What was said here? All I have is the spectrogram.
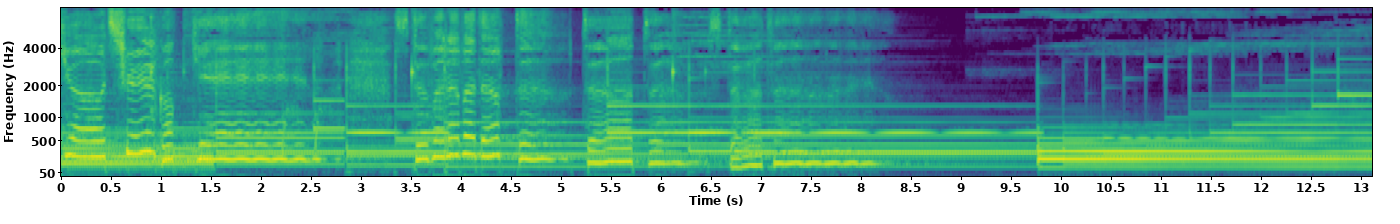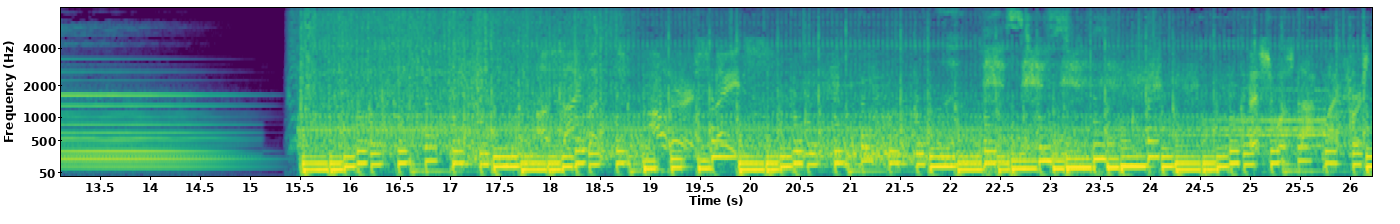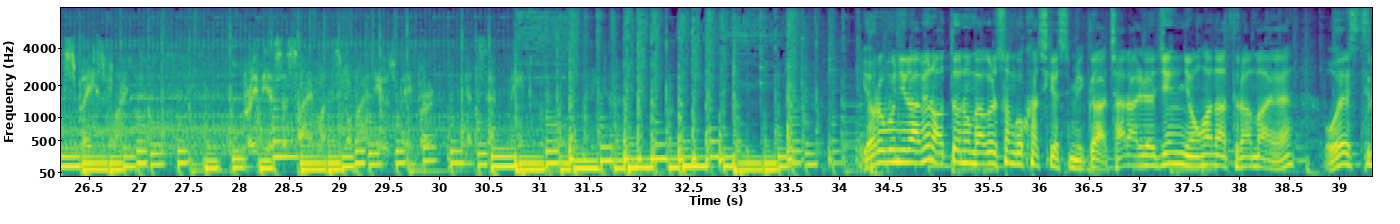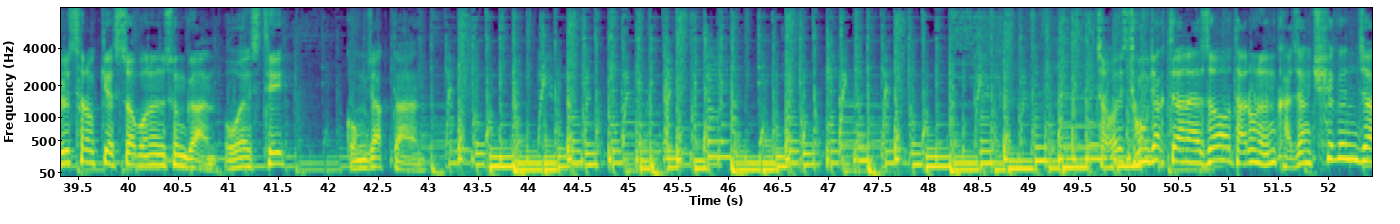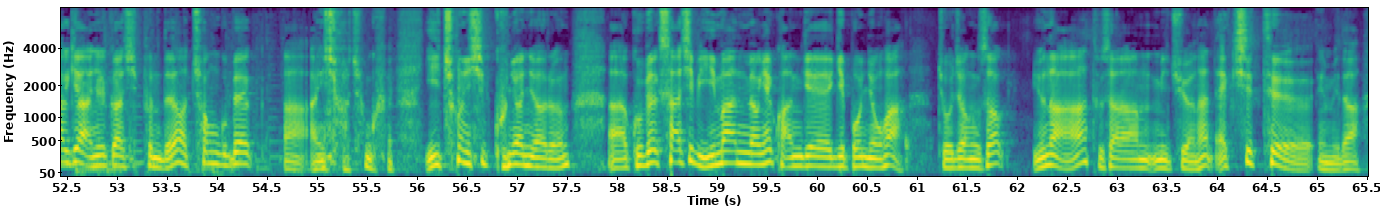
들어봐요 즐겁게 Assignment first space flight. Previous assignments for my newspaper had sent me to the moon many times. 여러분이라면 어떤 음악을 선곡하시겠습니까? 잘 알려진 영화나 드라마에 OST를 새롭게 써보는 순간 OST 공작단 OST 공작단에서 다루는 가장 최근작이 아닐까 싶은데요. 1900, 아, 아니죠. 1900, 2019년 여름, 아, 942만 명의 관객이 본 영화, 조정석, 윤아 두 사람이 주연한 엑시트입니다.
